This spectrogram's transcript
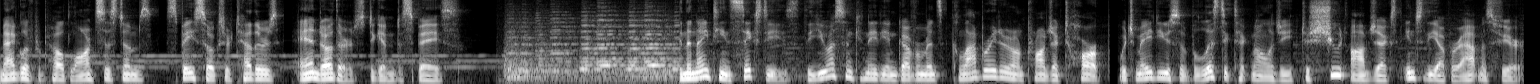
maglev propelled launch systems, space hooks or tethers, and others to get into space. In the 1960s, the US and Canadian governments collaborated on Project HARP, which made use of ballistic technology to shoot objects into the upper atmosphere.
